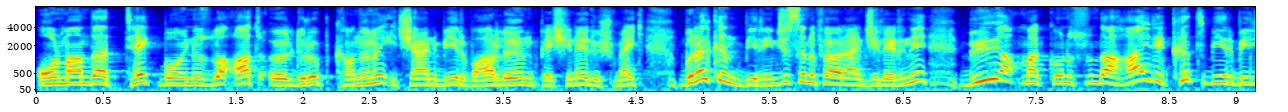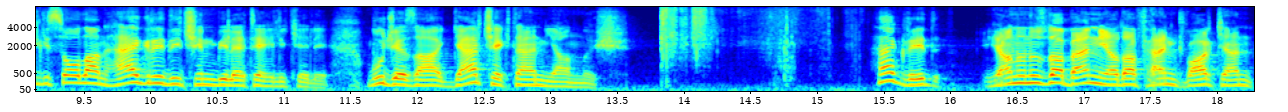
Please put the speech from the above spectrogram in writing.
Ormanda tek boynuzlu at öldürüp kanını içen bir varlığın peşine düşmek, bırakın birinci sınıf öğrencilerini büyü yapmak konusunda hayli kıt bir bilgisi olan Hagrid için bile tehlikeli. Bu ceza gerçekten yanlış. Hagrid Yanınızda ben ya da Fang varken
